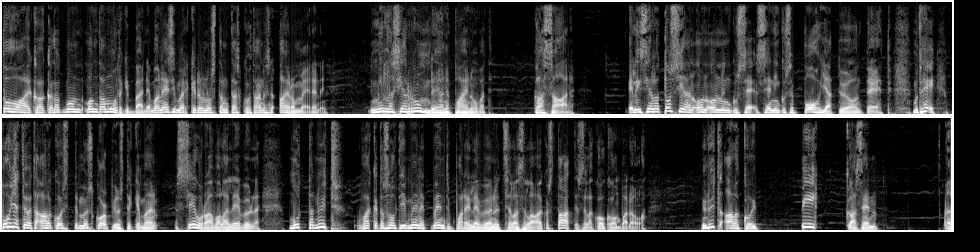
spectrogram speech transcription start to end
tohon aikaan katsot mon, montaa muutakin bändiä. Mä oon esimerkkinä nostanut tässä kohtaa aina sen Iron Maidenin. Niin millaisia rundeja ne painuvat kasaan? Eli siellä on tosiaan on, on niinku se, se, niinku se pohjatyö on tehty. Mutta hei, pohjatyötä alkoi sitten myös Scorpions tekemään seuraavalla levyllä. Mutta nyt, vaikka tuossa oltiin menet, menty pari levyä nyt sellaisella aika staattisella kokoonpanolla, niin nyt alkoi pikkasen äh,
